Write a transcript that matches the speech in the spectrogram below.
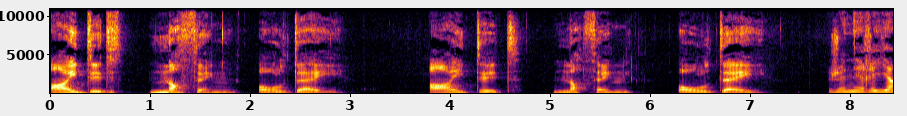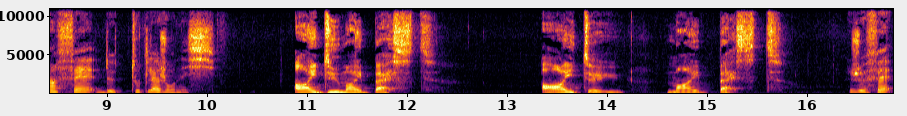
I did nothing all day. I did nothing all day. Je n'ai rien fait de toute la journée. I do my best. I do my best. Je fais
